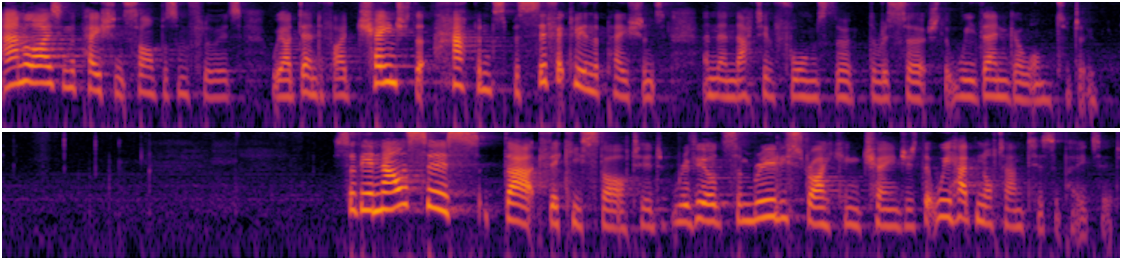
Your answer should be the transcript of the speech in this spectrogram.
analysing the patient's samples and fluids, we identified changes that happened specifically in the patients, and then that informs the, the research that we then go on to do. So the analysis that Vicky started revealed some really striking changes that we had not anticipated.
